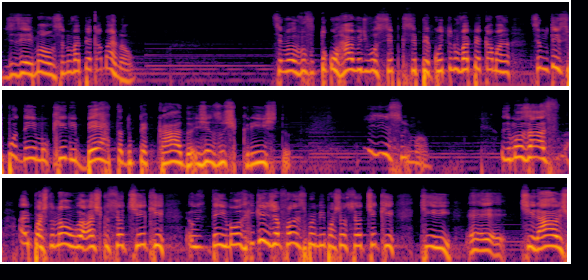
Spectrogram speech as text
dizer, irmão, você não vai pecar mais não. Eu estou com raiva de você porque você pecou e tu não vai pecar mais. Você não tem esse poder, irmão. Que liberta do pecado é Jesus Cristo. É isso, irmão. Os irmãos, aí, pastor, não, acho que o senhor tinha que. Tem irmãos aqui que já falaram isso para mim, pastor, o senhor tinha que, que é, tirar. Os,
